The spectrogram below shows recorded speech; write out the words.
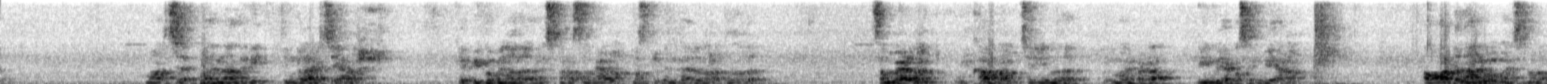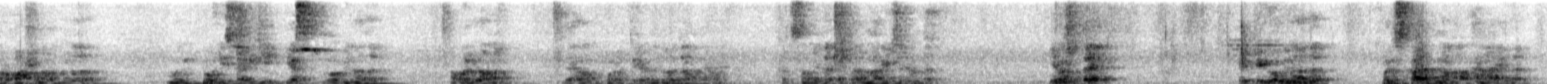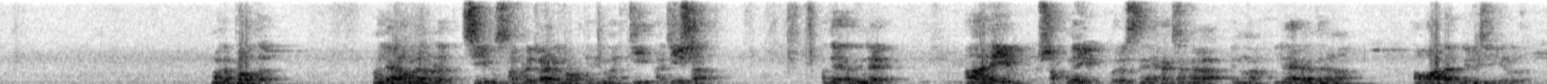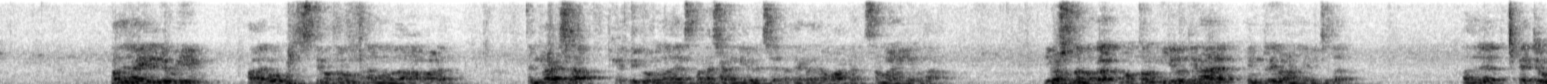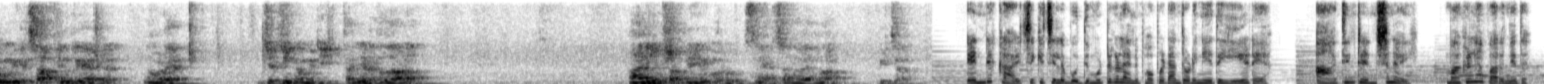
മാർച്ച് പതിനൊന്നാം തീയതി തിങ്കളാഴ്ചയാണ് കെ പി ഗോപിനാഥ് അനുസ്മരണ സമ്മേളനം പ്രസ് ക്ലബിന്റെ നേതൃത്വം നടത്തുന്നത്. സമ്മേളനം ഉദ്ഘാടനം ചെയ്യുന്നത് ബഹുമാനപ്പെട്ട ഡീൻ കുര്യാക്കോസ് എം ആണ്. അവാർഡ് ദാനവും അനുസ്മരണ പ്രഭാഷണം നടത്തുന്നത് മുൻ police I G S Gopinath അവറുകളാണ്. അദ്ദേഹം ഇപ്പോൾ തിരുവനന്തപുരത്താണ്. അദ്ദേഹം കൃത്യസമയത്ത് എത്താമെന്ന് അറിയിച്ചിട്ടുണ്ട്. ഈ വർഷത്തെ കെ പി ഗോപിനാഥ് പുരസ്കാരത്തിന് അർഹനായത് മലപ്പുറത്ത്. മലയാള മനോരമയുടെ ചീഫ് സെക്രട്ടറിയായിട്ട് പ്രവർത്തിക്കുന്ന ടി അജീഷാണ്. അദ്ദേഹത്തിന്റെ ആനയും ഷപ്നയും ഒരു സ്നേഹചങ്ങല എന്ന ലേഖനത്തിനാണ് അവാർഡ് ലഭിച്ചിരിക്കുന്നത്. പതിനായിരം രൂപയും പലകോ പ്രശസ്തി പത്രവും അടങ്ങുന്നതാണ് അവാർഡ്. തിങ്കളാഴ്ച കെ പി ഗോപിനാഥ് അനുസ്മരണ ചടങ്ങിൽ വെച്ച് അദ്ദേഹത്തിന് അവാർഡ് സമ്മാനിക്കുന്നതാണ്. ഈ വർഷം നമുക്ക് മൊത്തം ഇരുപത്തിനാല് എൻട്രികളാണ് ലഭിച്ചത്. അതിൽ ഏറ്റവും മികച്ച എൻട്രി ആയിട്ട് നമ്മുടെ ജഡ്ജിങ് കമ്മിറ്റി തിരഞ്ഞെടുത്തതാണ് ആനയും ഷബ്നയും ഒരു സ്നേഹചങ്ങല എന്ന ഫീച്ചർ എന്റെ കാഴ്ചയ്ക്ക് ചില ബുദ്ധിമുട്ടുകൾ അനുഭവപ്പെടാൻ തുടങ്ങിയത് ഈയിടെയാ. ആദ്യം ടെൻഷനായി മകളാ പറഞ്ഞത്.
